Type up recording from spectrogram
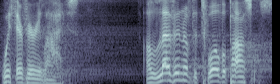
with their very lives. 11 of the 12 apostles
